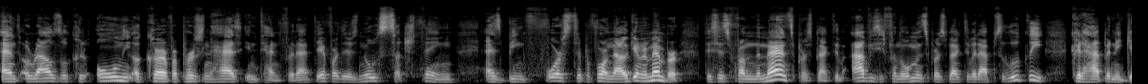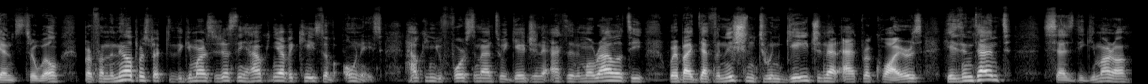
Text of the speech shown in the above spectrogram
and arousal could only occur if a person has intent for that. Therefore, there's no such thing as being forced to perform. Now, again, remember, this is from the man's perspective. Obviously, from the woman's perspective, it absolutely could happen against her will. But from the male perspective, the Gemara is suggesting how can you have a case of ones? How can you force a man to engage in an act of immorality, where by definition, to engage in that act requires his intent? Says the Gemara.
